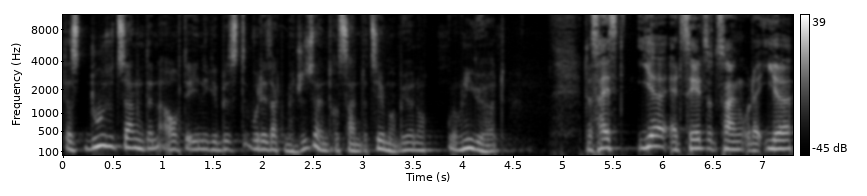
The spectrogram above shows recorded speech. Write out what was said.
dass du sozusagen dann auch derjenige bist, wo der sagt, Mensch, das ist ja interessant, erzähl mal, hab ich ja noch, noch nie gehört. Das heißt, ihr erzählt sozusagen oder ihr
